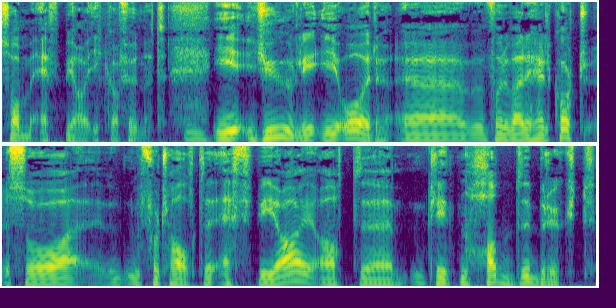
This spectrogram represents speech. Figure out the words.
som FBI ikke har funnet. I juli i år, eh, for å være helt kort, så fortalte FBI at Clinton hadde brukt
